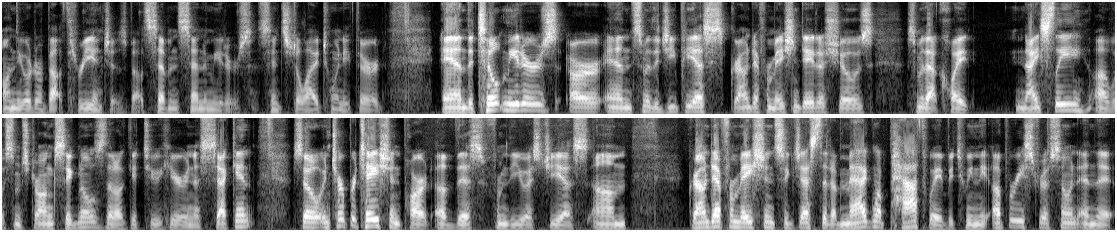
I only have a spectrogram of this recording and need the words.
on the order of about three inches about seven centimeters since July 23rd and the tilt meters are and some of the GPS ground deformation data shows some of that quite nicely uh, with some strong signals that I'll get to here in a second. So interpretation part of this from the USGS um, Ground deformation suggests that a magma pathway between the Upper East Rift Zone and the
